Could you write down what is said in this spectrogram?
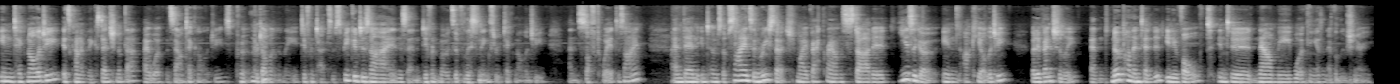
in technology. It's kind of an extension of that. I work with sound technologies, pre- mm-hmm. predominantly different types of speaker designs and different modes of listening through technology and software design. And then in terms of science and research, my background started years ago in archaeology, but eventually, and no pun intended, it evolved into now me working as an evolutionary.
